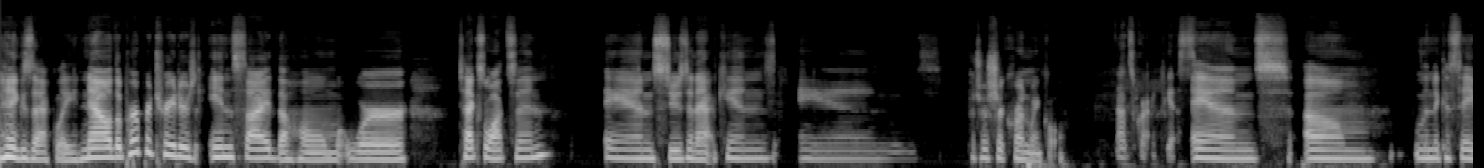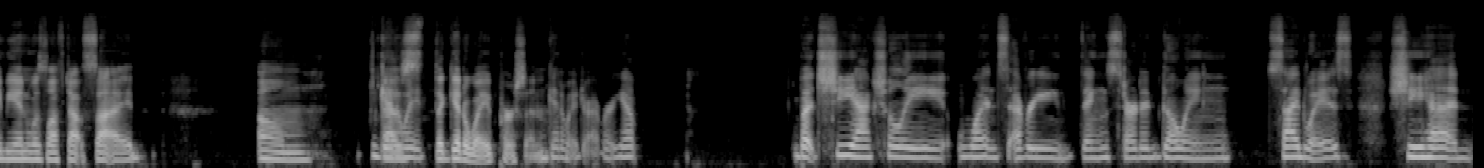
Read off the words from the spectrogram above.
Exactly. Now, the perpetrators inside the home were Tex Watson and Susan Atkins and Patricia Krenwinkel. That's correct, yes. And um Linda Kasabian was left outside um getaway as the getaway person. getaway driver, yep. But she actually once everything started going sideways, she had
